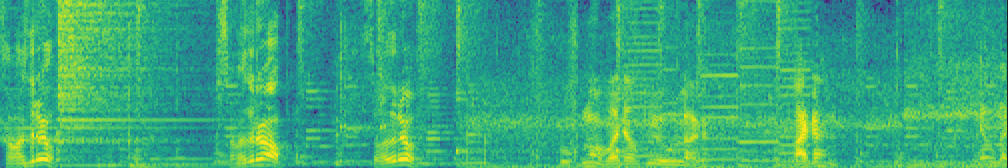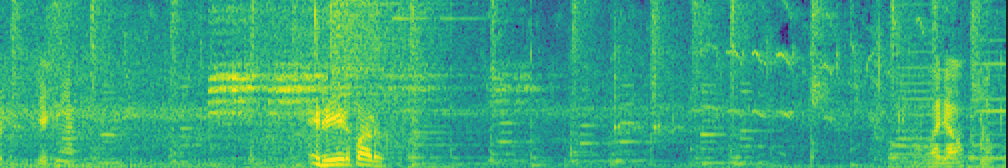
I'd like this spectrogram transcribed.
સમજ એક સમજ રહ્યો આપ? સમજ રહ્યો કોકનો અવાજ આવતો એવું લાગે. લાગે ને? કેવું લાગે? જેકના રેડ પાડો. અવાજ આવો થોડો તો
